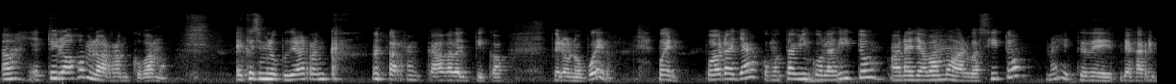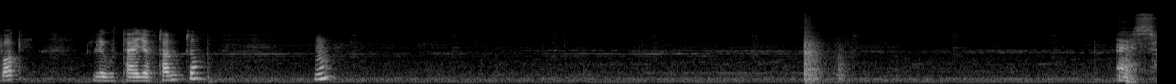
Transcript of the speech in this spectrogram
Ay, esto y los ojos me lo arranco, vamos. Es que si me lo pudiera arrancar, arrancaba del pico, pero no puedo. Bueno, pues ahora ya, como está bien coladito, ahora ya vamos al vasito, ¿veis? Este de, Harry Potter, le gusta a ellos tanto. ¿Mm? Eso.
